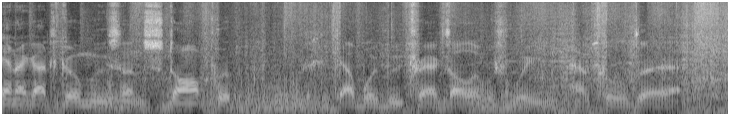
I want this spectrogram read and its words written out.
And I got to go moose hunting, stomp, put cowboy boot tracks all over Sweden. How cool is that?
